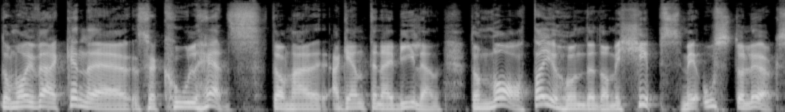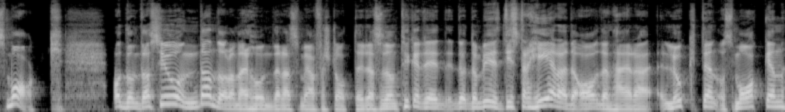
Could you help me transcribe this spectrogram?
de har ju verkligen eh, så cool heads, de här agenterna i bilen. De matar ju hunden då med chips med ost och löksmak. Och de drar sig ju undan då, de här hundarna som jag har förstått det. Alltså, de, tycker det, de blir distraherade av den här eh, lukten och smaken,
